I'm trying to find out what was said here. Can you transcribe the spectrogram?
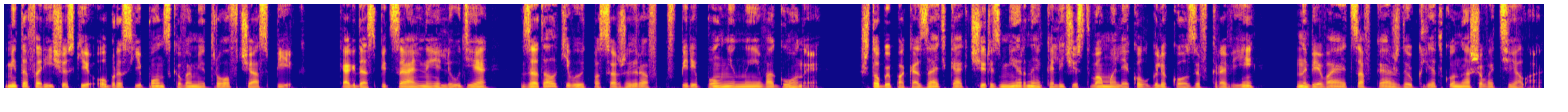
метафорический образ японского метро в час пик, когда специальные люди заталкивают пассажиров в переполненные вагоны, чтобы показать, как чрезмерное количество молекул глюкозы в крови набивается в каждую клетку нашего тела.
